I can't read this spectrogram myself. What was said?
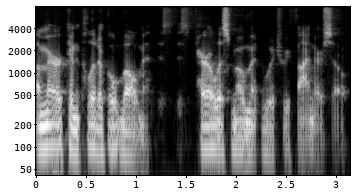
American political moment, this, this perilous moment in which we find ourselves.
